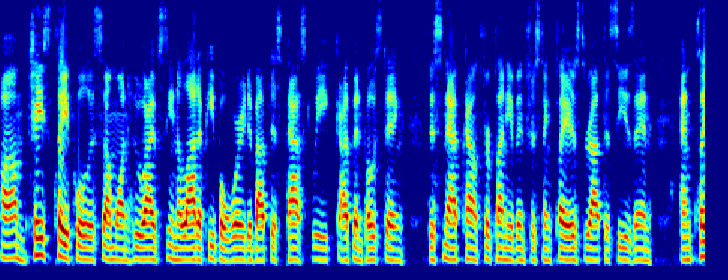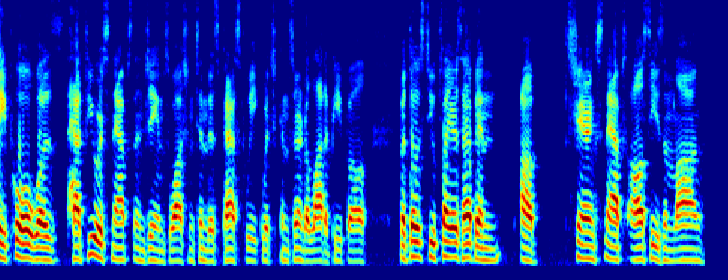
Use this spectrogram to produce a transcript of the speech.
Um, Chase Claypool is someone who I've seen a lot of people worried about this past week. I've been posting the snap counts for plenty of interesting players throughout the season, and Claypool was had fewer snaps than James Washington this past week, which concerned a lot of people. But those two players have been uh, sharing snaps all season long.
